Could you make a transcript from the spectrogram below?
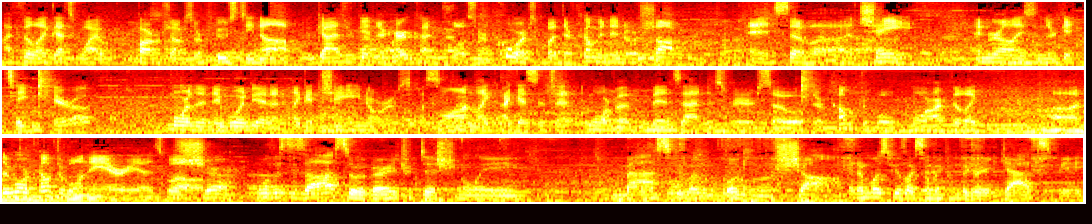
I feel like that's why barbershops are boosting up. Guys are getting their haircut closer, of course, but they're coming into a shop instead of a chain and realizing they're getting taken care of more than they would in a, like a chain or a, a salon. Like I guess it's a more of a men's atmosphere, so they're comfortable more. I feel like uh, they're more comfortable in the area as well. Sure. Well, this is also a very traditionally masculine looking shop. It almost feels like something from The Great Gatsby.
